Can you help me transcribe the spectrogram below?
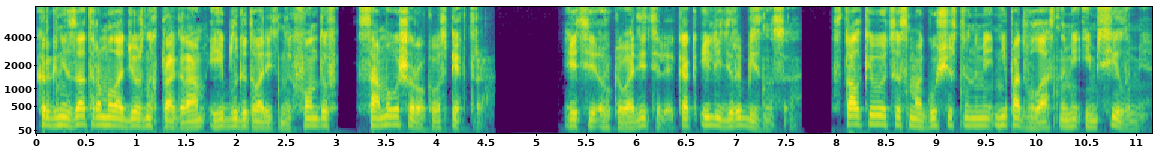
к организаторам молодежных программ и благотворительных фондов самого широкого спектра. Эти руководители, как и лидеры бизнеса, сталкиваются с могущественными неподвластными им силами,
